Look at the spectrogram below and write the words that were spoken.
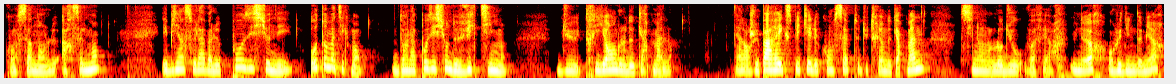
concernant le harcèlement, eh bien cela va le positionner automatiquement dans la position de victime du triangle de Karpman. Alors je ne vais pas réexpliquer le concept du triangle de Karpman, sinon l'audio va faire une heure au lieu d'une demi-heure,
